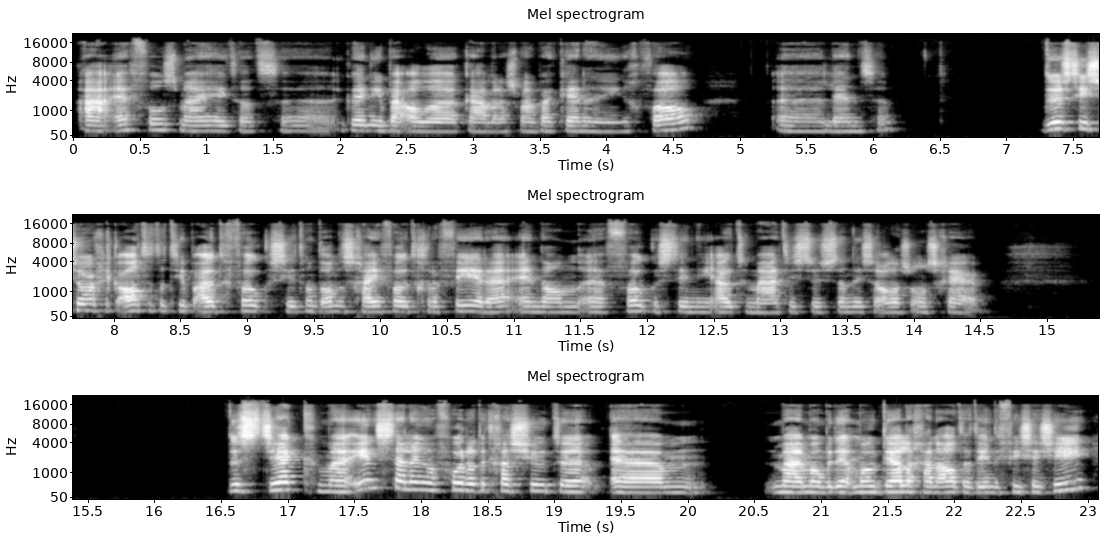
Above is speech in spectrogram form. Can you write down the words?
AF volgens mij heet dat. Uh, ik weet niet bij alle camera's, maar bij Canon in ieder geval. Lenzen. Dus die zorg ik altijd dat hij op autofocus zit, want anders ga je fotograferen en dan focust hij niet automatisch, dus dan is alles onscherp. Dus check mijn instellingen voordat ik ga shooten. Um, mijn modellen gaan altijd in de visagie.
